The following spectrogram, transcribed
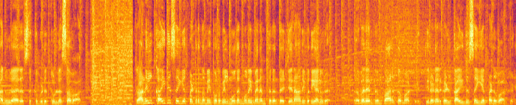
அனுர அரசுக்கு விடுத்துள்ள சவால். ரணில் கைது செய்யப்பட்டிருந்தமை தொடர்பில் முதன்முறை மனம் திறந்த ஜனாதிபதி அனுர எவரென்றும் பார்க்க மாட்டேன். திருடர்கள் கைது செய்யப்படுவார்கள்.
